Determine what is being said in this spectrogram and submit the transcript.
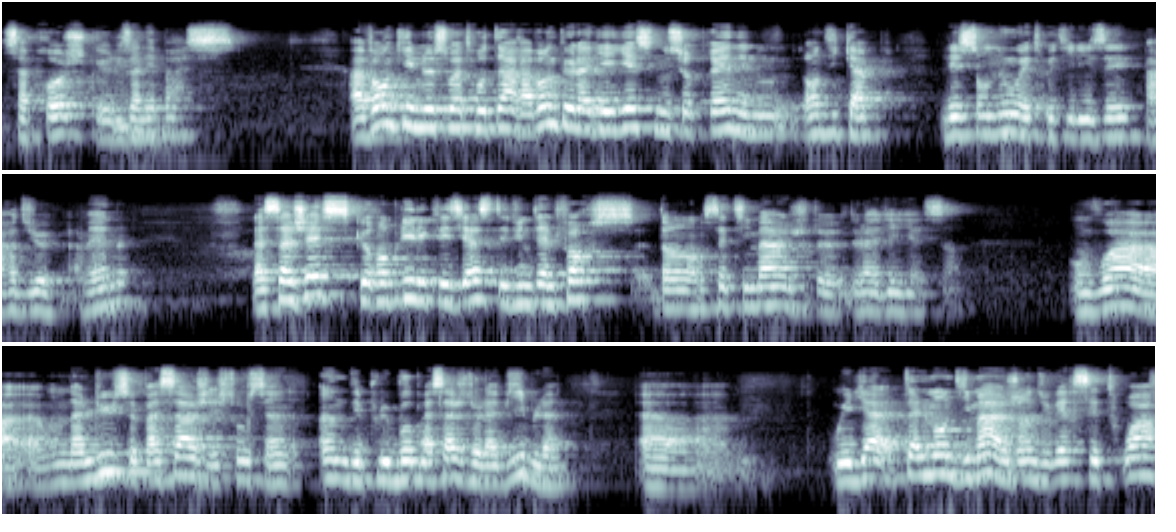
s'approchent, que les années passent avant qu'il ne soit trop tard, avant que la vieillesse nous surprenne et nous handicape, laissons-nous être utilisés par Dieu. Amen. La sagesse que remplit l'Ecclésiaste est d'une telle force dans cette image de, la vieillesse. On voit, on a lu ce passage et je trouve que c'est un, des plus beaux passages de la Bible euh, où il y a tellement d'images, hein, du verset 3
